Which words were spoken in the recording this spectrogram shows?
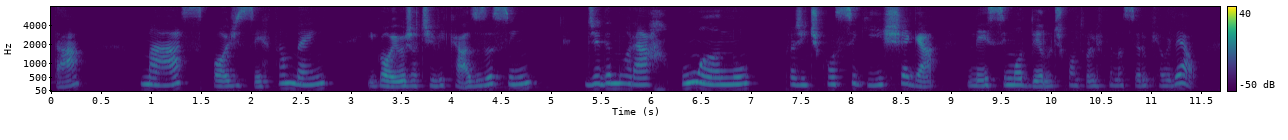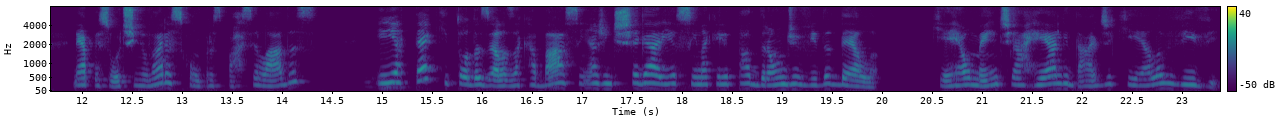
tá? Mas pode ser também, igual eu já tive casos assim, de demorar um ano para a gente conseguir chegar nesse modelo de controle financeiro que é o ideal. Né? A pessoa tinha várias compras parceladas e até que todas elas acabassem, a gente chegaria assim naquele padrão de vida dela, que é realmente a realidade que ela vive,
